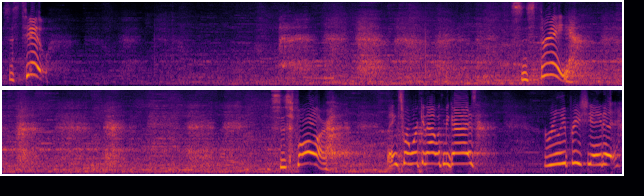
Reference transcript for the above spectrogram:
This is two. Is three. This is four. Thanks for working out with me, guys. I really appreciate it.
